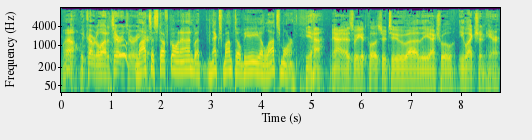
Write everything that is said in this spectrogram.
Well, we covered a lot of territory. Lots here. of stuff going on, but next month there'll be uh, lots more. Yeah, yeah, as we get closer to uh, the actual election here.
